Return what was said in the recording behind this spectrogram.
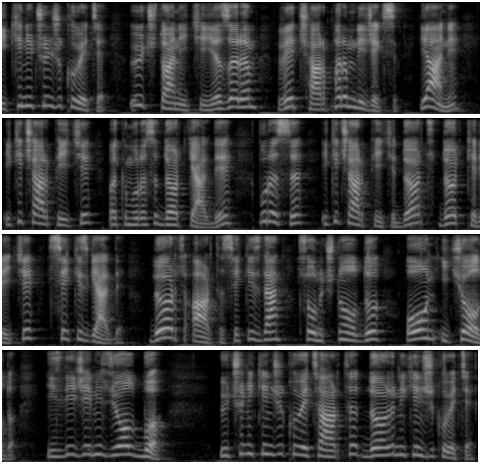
2'nin üçüncü kuvveti 3 tane 2 yazarım ve çarparım diyeceksin. Yani 2 çarpı 2 bakın burası 4 geldi. Burası 2 çarpı 2 4 4 kere 2 8 geldi. 4 artı 8'den sonuç ne oldu? 12 oldu. İzleyeceğimiz yol bu. 3'ün ikinci kuvveti artı 4'ün ikinci kuvveti.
